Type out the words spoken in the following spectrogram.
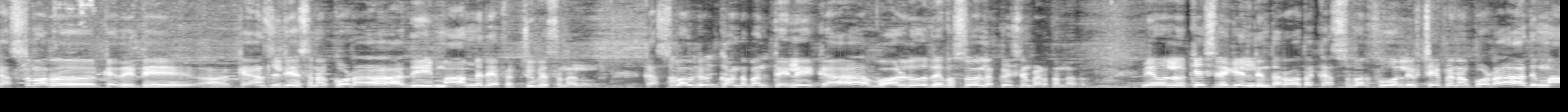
కస్టమర్ ఇది క్యాన్సిల్ చేసినా కూడా అది మా మీద ఎఫెక్ట్ చూపిస్తున్నారు. కస్టమర్ కొంతమంది తెలియక వాళ్ళు రివర్స్లో లొకేషన్ పెడుతున్నారు. మేము లొకేషన్కి వెళ్ళిన తర్వాత కస్టమర్ ఫోన్ లిఫ్ట్ చేయకపోయినా కూడా అది మా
